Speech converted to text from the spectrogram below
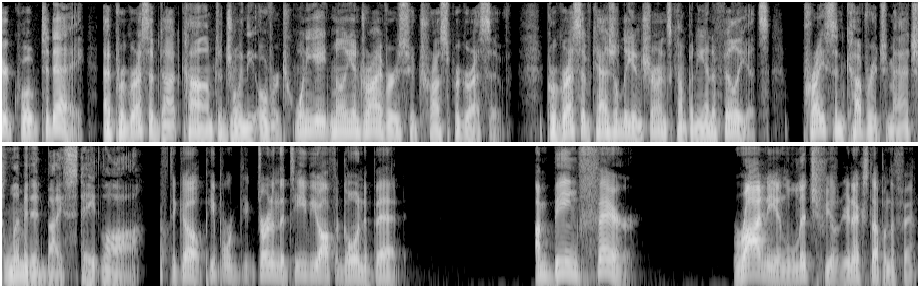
your quote today at progressive.com to join the over 28 million drivers who trust Progressive. Progressive Casualty Insurance Company and Affiliates. Price and coverage match limited by state law. Have to go. People were turning the TV off and going to bed. I'm being fair. Rodney and Litchfield, you're next up on the fan.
